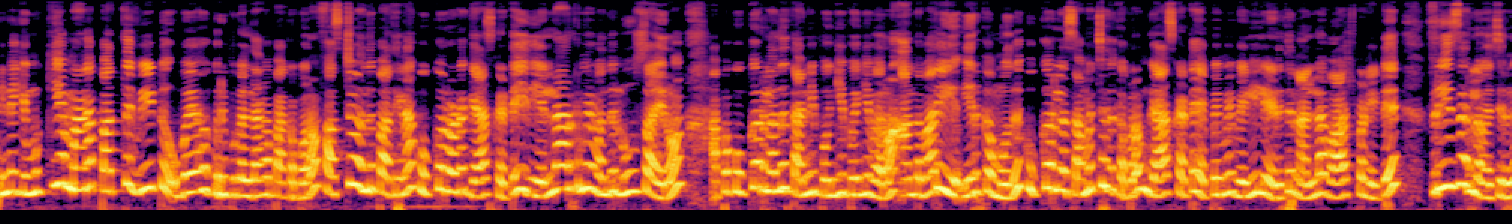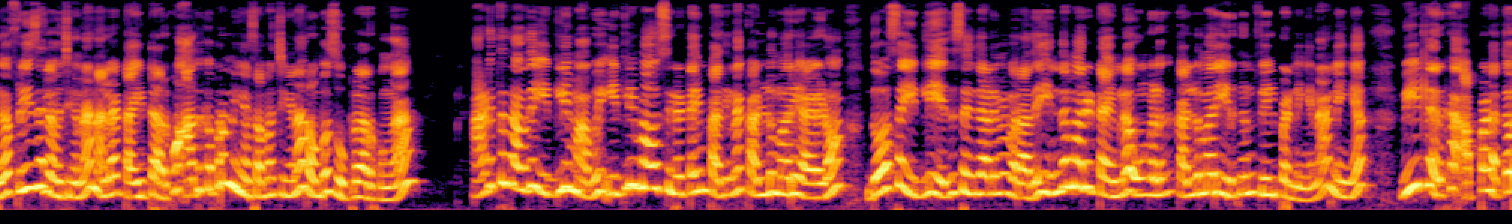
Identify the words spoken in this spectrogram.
இன்னைக்கு முக்கியமான பத்து வீட்டு உபயோக குறிப்புகள் தாங்க பார்க்க போகிறோம் ஃபர்ஸ்ட் வந்து பார்த்தீங்கன்னா குக்கரோட கேஸ் கட்டு. இது எல்லாருக்குமே வந்து லூஸ் ஆயிரும். அப்போ குக்கர்ல இருந்து தண்ணி பொங்கி பொங்கி வரும். அந்த மாதிரி இருக்கும் போது குக்கரில் சமைச்சதுக்கப்புறம் கேஸ் கட்டை எப்பயுமே வெளியில் எடுத்து நல்லா வாஷ் பண்ணிட்டு ஃப்ரீசரில் வச்சிருங்க. ஃப்ரீசரில் வச்சிங்கன்னா நல்லா டைட்டாக இருக்கும். அதுக்கப்புறம் நீங்கள் சமைச்சிங்கன்னா ரொம்ப சூப்பராக இருக்குங்க. அடுத்ததாவது இட்லி மாவு. இட்லி மாவு சில டைம் பார்த்தீங்கன்னா கல் மாதிரி ஆகிடும் தோசை இட்லி எது செஞ்சாலுமே வராது. இந்த மாதிரி டைமில் உங்களுக்கு கல் மாதிரி இருக்குன்னு ஃபீல் பண்ணிங்கன்னா நீங்கள் வீட்டில் இருக்க அப்பளத்தை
